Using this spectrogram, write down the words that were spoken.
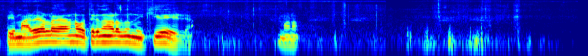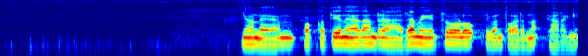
ഇപ്പം ഈ മഴയുള്ള കാരണം ഒത്തിരി നാളൊന്നും നിൽക്കുകയില്ല മണം. ഇതുകൊണ്ട് പൊക്കത്തിൽ നിന്ന് ഏതാണ്ട് ഒരു അര മീറ്ററോളം ഇവൻ തുരന്ന് ഇറങ്ങി.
